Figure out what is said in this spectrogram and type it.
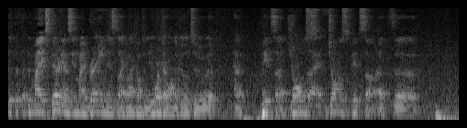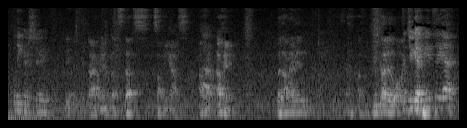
the, the, the, my experience in my brain is like when I come to New York, I want to go to uh, have pizza at John's. John's Pizza at. Uh, Bleecker Street. Bleecker Street. Ah, I mean, that's that's something else. I think. Oh. I. But I mean, you got it all. Did you get pizza yet?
